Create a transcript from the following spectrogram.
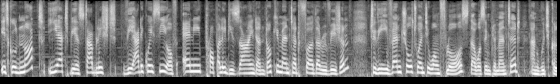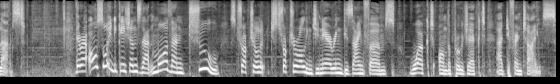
It could not yet be established the adequacy of any properly designed and documented further revision to the eventual 21 floors that was implemented and which collapsed. There are also indications that more than two structural, structural engineering design firms worked on the project at different times.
